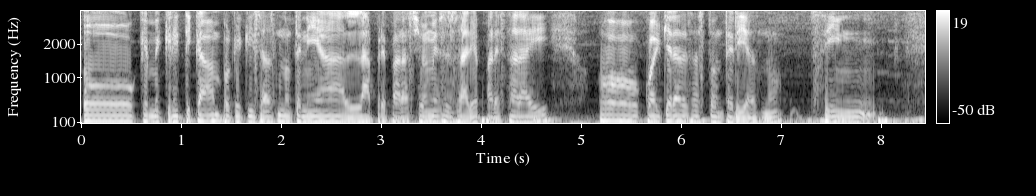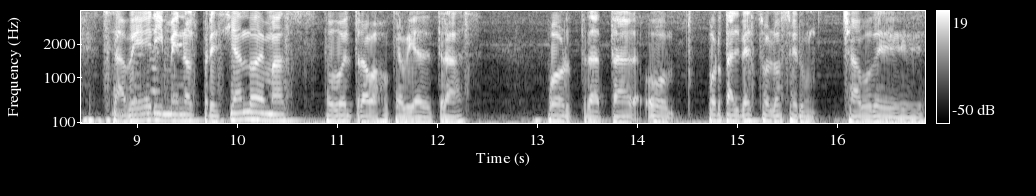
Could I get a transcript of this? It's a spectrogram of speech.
o que me criticaban porque quizás no tenía la preparación necesaria para estar ahí o cualquiera de esas tonterías, ¿no? Sin saber y menospreciando además todo el trabajo que había detrás por tratar o por tal vez solo ser un chavo de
